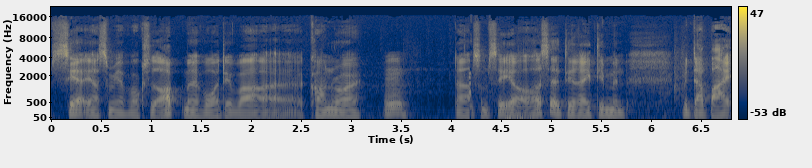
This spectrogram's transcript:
serier, som jeg voksede op med, hvor det var øh, Conroy, Mm. der som ser også, at det er rigtigt, men, men der er bare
